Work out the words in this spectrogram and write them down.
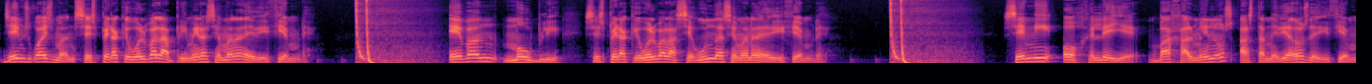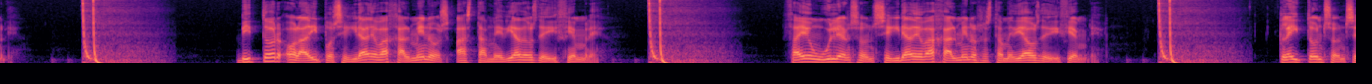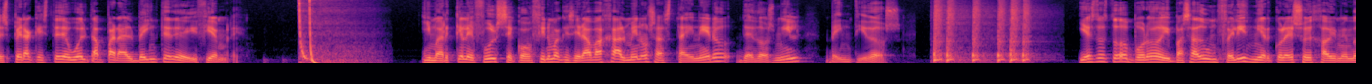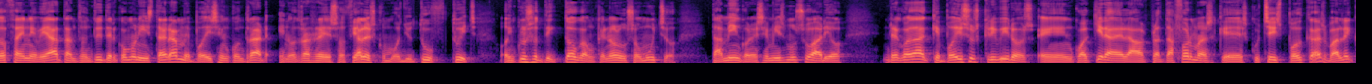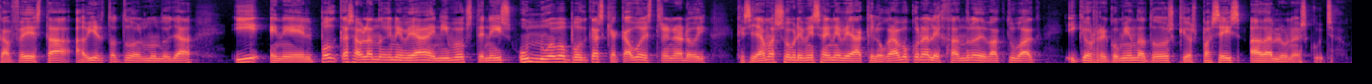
James Wiseman se espera que vuelva la primera semana de diciembre. Evan Mobley se espera que vuelva la segunda semana de diciembre. Semi Ojeleye baja al menos hasta mediados de diciembre. Víctor Oladipo seguirá de baja al menos hasta mediados de diciembre. Zion Williamson seguirá de baja al menos hasta mediados de diciembre. Clay Thompson se espera que esté de vuelta para el 20 de diciembre y Markele Full se confirma que será baja al menos hasta enero de 2022. Y esto es todo por hoy. Pasado un feliz miércoles, soy Javi Mendoza NBA, tanto en Twitter como en Instagram. Me podéis encontrar en otras redes sociales como YouTube, Twitch o incluso TikTok, aunque no lo uso mucho, también con ese mismo usuario. Recordad que podéis suscribiros en cualquiera de las plataformas que escuchéis podcast, ¿vale? Café está abierto a todo el mundo ya. Y en el podcast hablando de NBA en Evox tenéis un nuevo podcast que acabo de estrenar hoy que se llama Sobremesa NBA, que lo grabo con Alejandro de Back to Back y que os recomiendo a todos que os paséis a darle una escucha.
